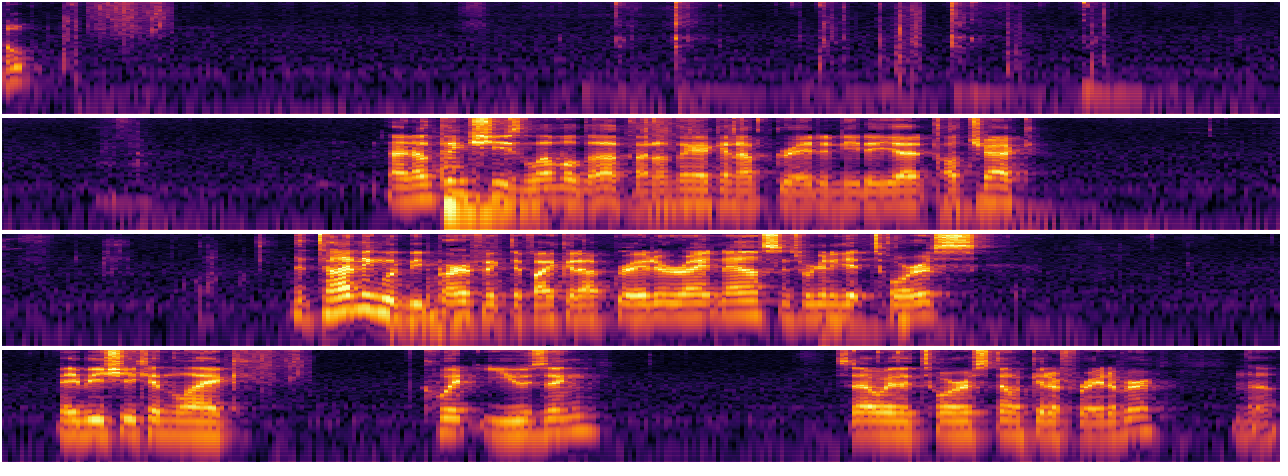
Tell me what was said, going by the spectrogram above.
Oh. I don't think she's leveled up. I don't think I can upgrade Anita yet. I'll check. The timing would be perfect if I could upgrade her right now, since we're gonna get tourists. Maybe she can, like, quit using. So that way the tourists don't get afraid of her. No.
